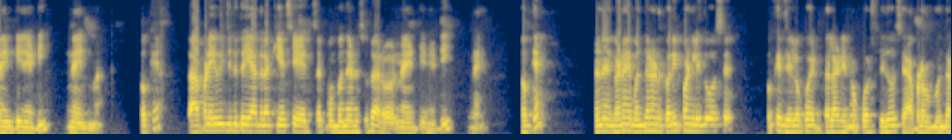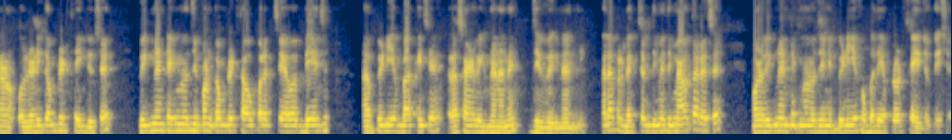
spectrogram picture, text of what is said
નાઇન્ટીન એટી નાઇનમાં. ઓકે? તો આપણે એવી જ રીતે યાદ રાખીએ છીએ એકસઠમો બંધારણ સુધારો નાઇન્ટીન એટી નાઇન ઓકે અને ઘણા બંધારણ કરી પણ લીધું હશે. ઓકે જે લોકોએ તલાટીનો કોર્સ લીધો છે આપણો બંધારણ ઓલરેડી કમ્પ્લીટ થઈ ગયું છે. વિજ્ઞાન ટેકનોલોજી પણ કમ્પ્લીટ થવા ઉપર જ છે. હવે બે જ પીડીએફ બાકી છે રસાયણ વિજ્ઞાન અને જીવ વિજ્ઞાનની. બરાબર? લેક્ચર ધીમે ધીમે આવતા રહેશે પણ વિજ્ઞાન ટેકનોલોજીની પીડીએફ બધી અપલોડ થઈ ચૂકી છે.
